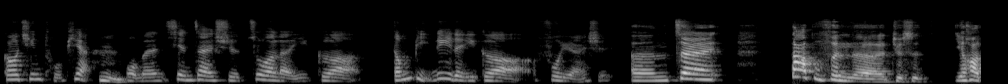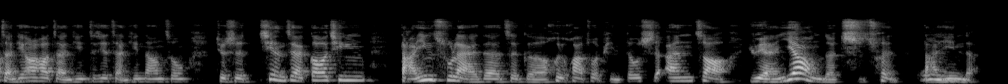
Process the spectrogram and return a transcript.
高清图片，嗯我们现在是做了一个等比例的一个复原，是嗯，在大部分的，就是一号展厅、二号展厅这些展厅当中，就是现在高清打印出来的这个绘画作品都是按照原样的尺寸打印的。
